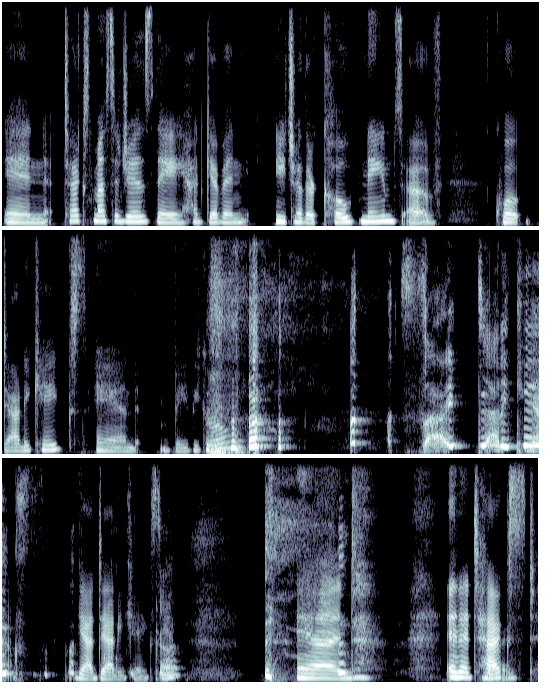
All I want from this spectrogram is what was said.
In text messages, they had given each other code names of, quote, daddy cakes and baby girl. Sorry, daddy cakes. yeah, daddy cakes. Yeah. And in a text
